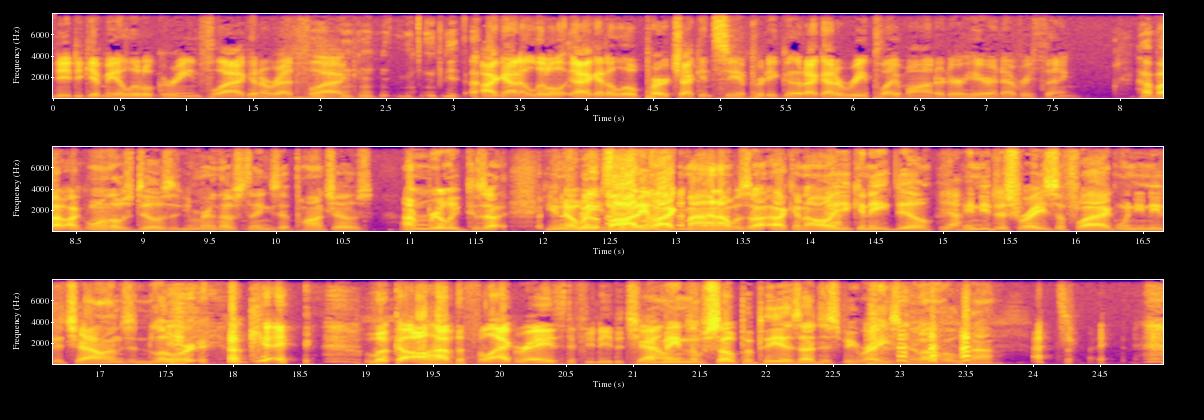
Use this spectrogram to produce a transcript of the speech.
need to give me a little green flag and a red flag. I got a little. I got a little perch. I can see it pretty good. I got a replay monitor here and everything. How about like one of those deals that you remember those things at Pancho's? I'm really because you know with a body like mine, I was like an all Yeah. you can eat deal. Yeah. And you just raise the flag when you need a challenge and lower it. okay. Look, I'll have the flag raised if you need a challenge. I mean, the sopapillas, I'd just be raising it the whole time. That's right.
